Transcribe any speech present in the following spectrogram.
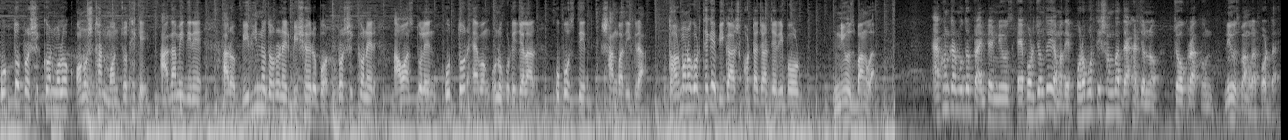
উক্ত প্রশিক্ষণমূলক অনুষ্ঠান মঞ্চ থেকে আগামী দিনে আরও বিভিন্ন ধরনের বিষয়ের উপর প্রশিক্ষণের আওয়াজ তোলেন উত্তর এবং ঊনকোটি জেলার উপস্থিত সাংবাদিকরা। ধর্মনগর থেকে বিকাশ ভট্টাচার্যের রিপোর্ট, নিউজ বাংলা। এখনকার মতো প্রাইম টাইম নিউজ এ পর্যন্তই আমাদের পরবর্তী সংবাদ দেখার জন্য চোখ রাখুন নিউজ বাংলার পর্দায়।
